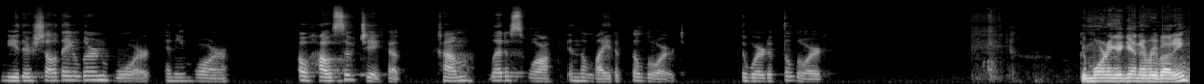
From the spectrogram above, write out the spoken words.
neither shall they learn war any more. O house of Jacob, come, let us walk in the light of the Lord. The word of the Lord. Good morning again, everybody.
